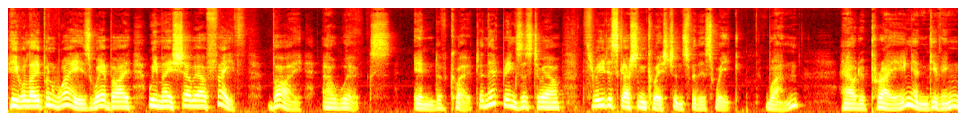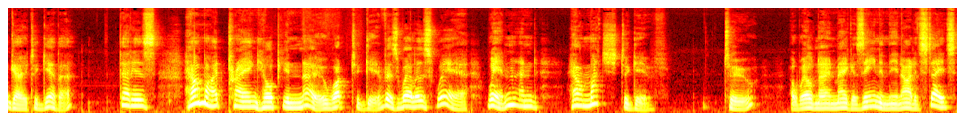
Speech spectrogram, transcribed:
He will open ways whereby we may show our faith by our works. End of quote. And that brings us to our three discussion questions for this week. One, how do praying and giving go together? That is, how might praying help you know what to give as well as where, when, and how much to give? 2, a well known magazine in the United States,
